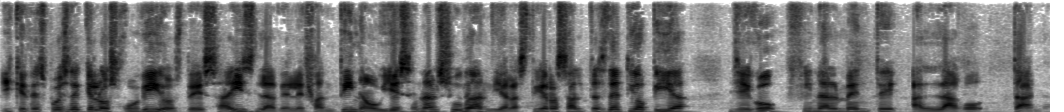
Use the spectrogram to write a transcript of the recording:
y que después de que los judíos de esa isla de Elefantina huyesen al Sudán y a las tierras altas de Etiopía, llegó finalmente al lago Tana.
